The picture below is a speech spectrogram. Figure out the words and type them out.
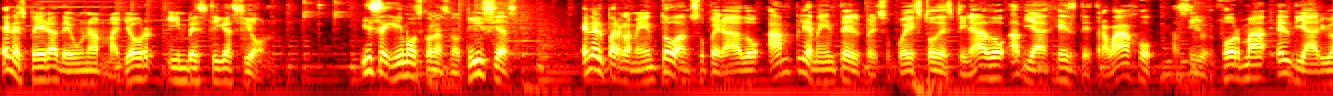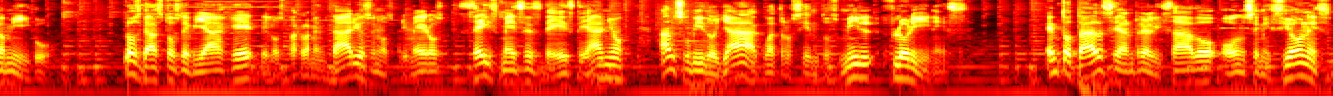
en espera de una mayor investigación. Y seguimos con las noticias. En el Parlamento han superado ampliamente el presupuesto destinado a viajes de trabajo, así lo informa el diario Amigo. Los gastos de viaje de los parlamentarios en los primeros seis meses de este año han subido ya a 400 mil florines. En total se han realizado 11 misiones.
